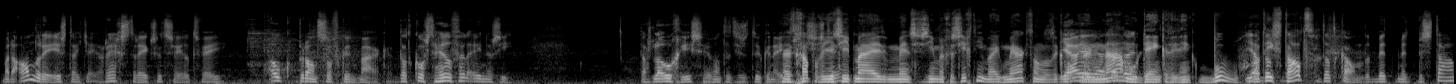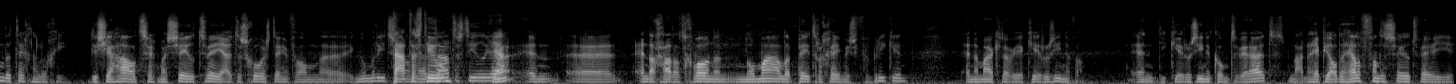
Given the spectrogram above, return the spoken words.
Maar de andere is dat je rechtstreeks het CO2 ook brandstof kunt maken. Dat kost heel veel energie. Dat is logisch, hè, want het is natuurlijk een Het grappige, je ziet mij, mensen zien mijn gezicht niet, maar ik merk dan dat ik ja, ook weer ja, na moet denken. Ik denk, boe, wat is dat? Dat kan, met, met bestaande technologie. Dus je haalt zeg maar CO2 uit de schoorsteen van, uh, ik noem maar iets, Tata Steel. Van, uh, Tata Steel ja. ja. En, uh, en dan gaat het gewoon een normale petrochemische fabriek in. En dan maak je daar weer kerosine van. En die kerosine komt er weer uit. Nou, dan heb je al de helft van de CO2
